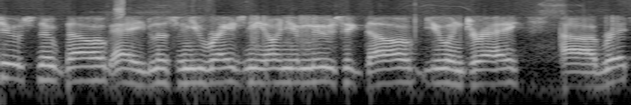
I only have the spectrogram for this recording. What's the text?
you, Snoop Dogg? Hey, listen, you raised me on your music, dog. You and Dre. Uh, Rich,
